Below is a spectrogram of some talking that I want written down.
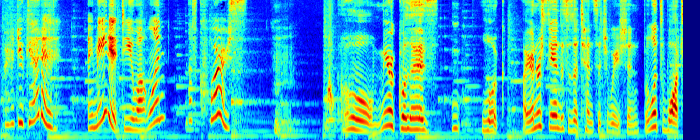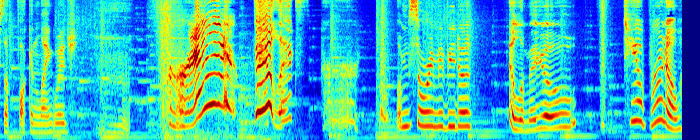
Where did you get it? I made it. Do you want one? Of course. Hmm. Oh, miércoles! Look, I understand this is a tense situation, but let's watch the fucking language. Hmm. Felix! I'm sorry, mi vida. LMAO. Tio Bruno,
